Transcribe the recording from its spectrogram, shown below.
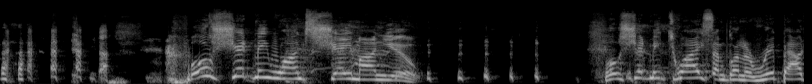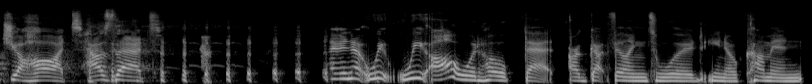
Bullshit me once, shame on you. Bullshit me twice, I'm going to rip out your heart. How's that? I mean, uh, we we all would hope that our gut feelings would, you know, come in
